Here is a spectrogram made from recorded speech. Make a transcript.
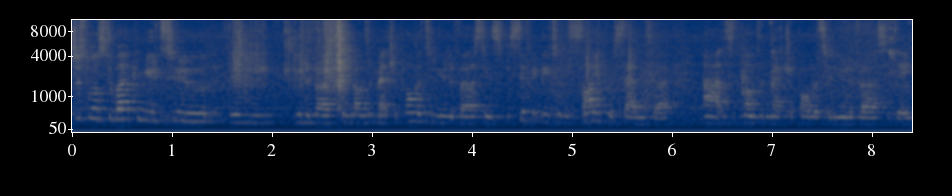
just wants to welcome you to the University, London Metropolitan University, and specifically to the Cyprus Centre at London Metropolitan University.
